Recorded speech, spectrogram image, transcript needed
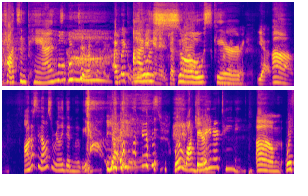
pots and pans. Terrifying. I'm like living I in it just so now, scared. Yeah. Um, honestly, that was a really good movie. Yeah. we'll watch Very it. entertaining. Um, with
